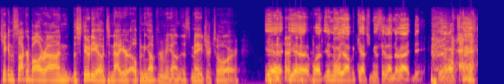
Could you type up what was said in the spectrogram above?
kicking the soccer ball around the studio to now you're opening up for me on this major tour. Yeah, yeah, but you know, y'all to catch me still on the right day. You know,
